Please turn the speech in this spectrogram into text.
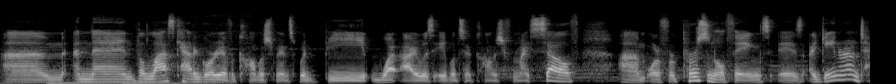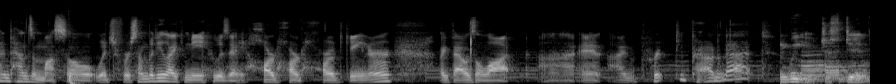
Um, and then the last category of accomplishments would be what I was able to accomplish for myself um, or for personal things is I gained around 10 pounds of muscle, which for somebody like me who is a hard, hard, hard gainer, like that was a lot. Uh, and I'm pretty proud of that. We just did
